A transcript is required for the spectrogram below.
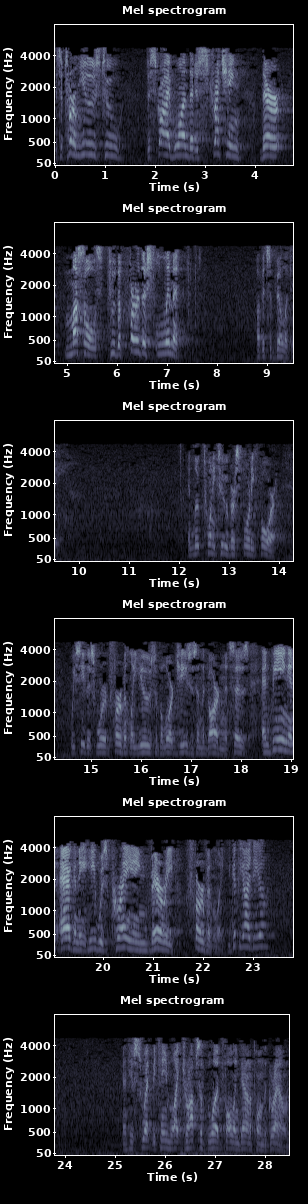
It's a term used to describe one that is stretching their muscles to the furthest limit of its ability. In Luke 22, verse 44, we see this word fervently used of the Lord Jesus in the garden. It says, And being in agony, he was praying very fervently. You get the idea? And his sweat became like drops of blood falling down upon the ground.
